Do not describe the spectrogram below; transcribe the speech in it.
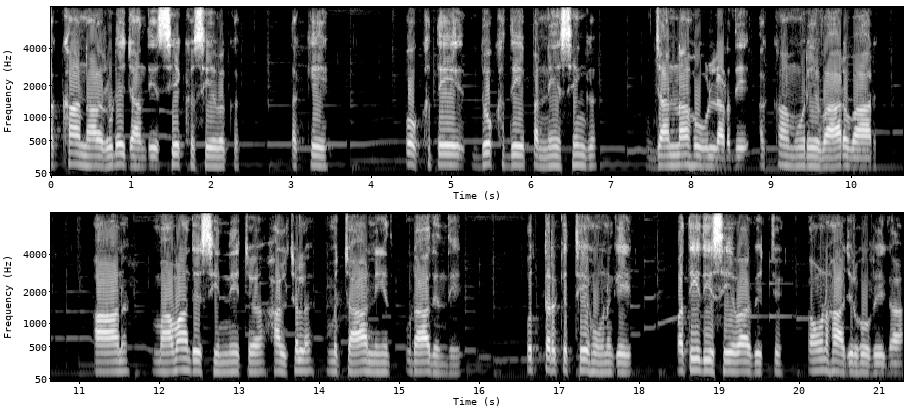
ਅੱਖਾਂ ਨਾਲ ਰੁੜੇ ਜਾਂਦੇ ਸਿੱਖ ਸੇਵਕ ਤੱਕੇ। ਭੁੱਖ ਤੇ ਦੁੱਖ ਦੇ ਪੰਨੇ ਸਿੰਘ ਜਾਨਾਂ ਹੋ ਲੜਦੇ ਅੱਖਾਂ ਮੂਹਰੇ ਵਾਰ-ਵਾਰ ਆਣ ਮਾਵਾਂ ਦੇ ਸੀਨੇ 'ਚ ਹਲਚਲ ਮਚਾ ਨੀਂਦ ਉਡਾ ਦਿੰਦੇ। ਪੁੱਤਰ ਕਿੱਥੇ ਹੋਣਗੇ? ਪਤੀ ਦੀ ਸੇਵਾ ਵਿੱਚ ਕੌਣ ਹਾਜ਼ਰ ਹੋਵੇਗਾ?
